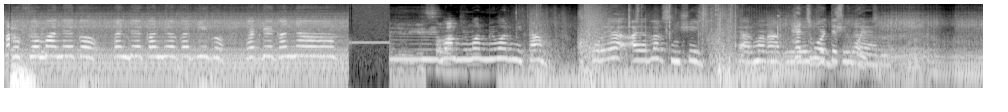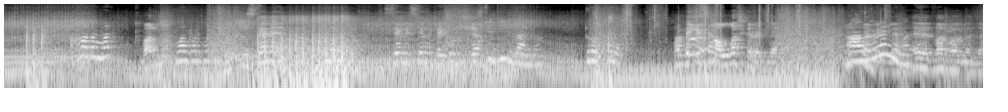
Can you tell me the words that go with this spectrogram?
Tokyo maneko, kande kande kadigo, kande kande. Git Mimar mimar mimar mi tamam. Bak oraya ayarlarsın şey. Erman abi. Head toward this point. ayarlar. Aha adam var. Var mı? Var var var. İsteme. İsteme isteme bekle uçacağım. İşte değil galiba. Dur ortalar. Lan bekle sen Allah aşkına bekle. Aa, Lütfen bekle. mi var? Evet var var bende.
